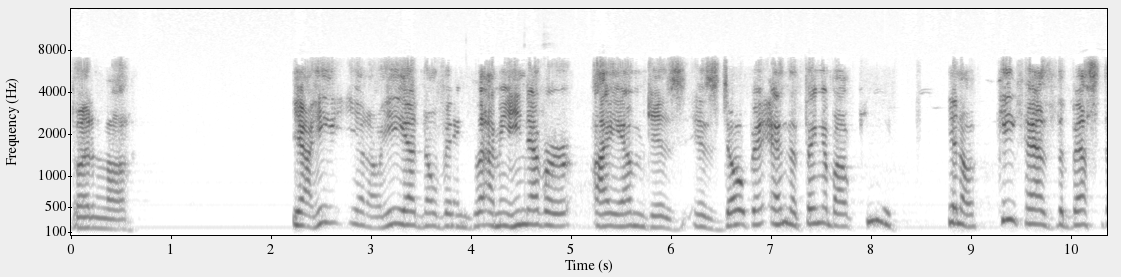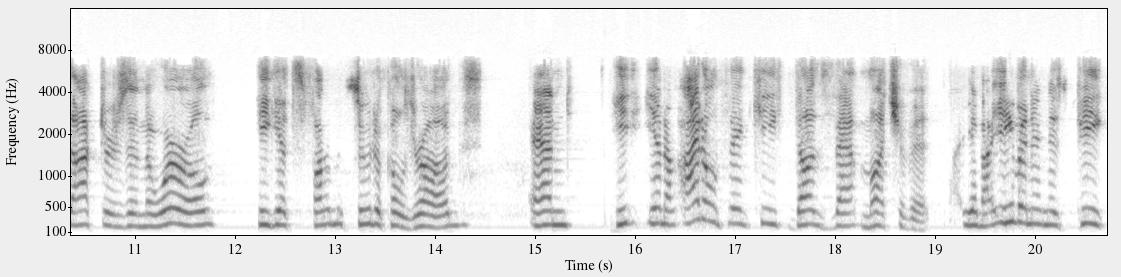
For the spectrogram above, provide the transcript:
But, uh, yeah, he, you know, he had no veins. I mean, he never IM'd his his dope. And the thing about Keith, you know, Keith has the best doctors in the world. He gets pharmaceutical drugs, and he, you know, I don't think Keith does that much of it. You know, even in his peak,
